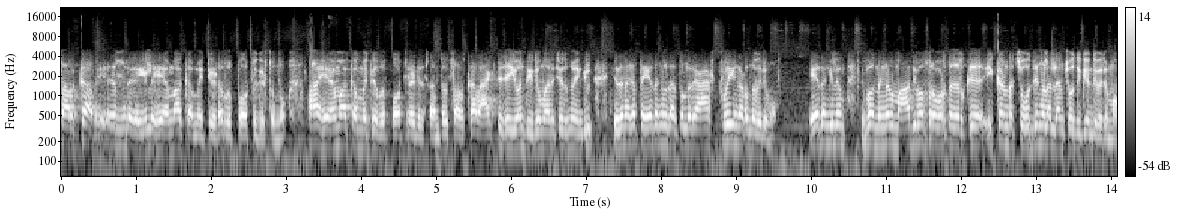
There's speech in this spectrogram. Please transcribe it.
സർക്കാർ എന്റെ കയ്യിൽ ഹേമ കമ്മിറ്റിയുടെ റിപ്പോർട്ട് കിട്ടുന്നു. ആ ഹേമ കമ്മിറ്റി റിപ്പോർട്ടിന്റെ അടിസ്ഥാനത്തിൽ സർക്കാർ ആക്ട് ചെയ്യുവാൻ തീരുമാനിച്ചിരുന്നു എങ്കിൽ ഇതിനകത്ത് ഏതെങ്കിലും തരത്തിലുള്ള രാഷ്ട്രീയം കടന്നു വരുമോ ഏതെങ്കിലും ഇപ്പൊ നിങ്ങൾ മാധ്യമ പ്രവർത്തകർക്ക് ഇക്കണ്ട ചോദ്യങ്ങളെല്ലാം ചോദിക്കേണ്ടി വരുമോ?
